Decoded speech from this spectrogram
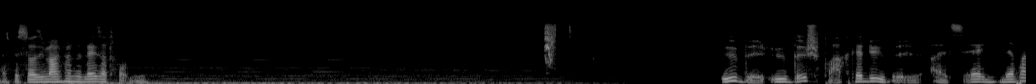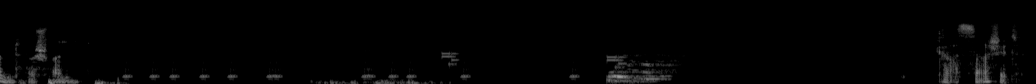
Das Beste, was ich machen kann, sind Lasertruppen. Übel, übel, sprach der Dübel, als er in der Wand verschwand. Krasser Shit.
